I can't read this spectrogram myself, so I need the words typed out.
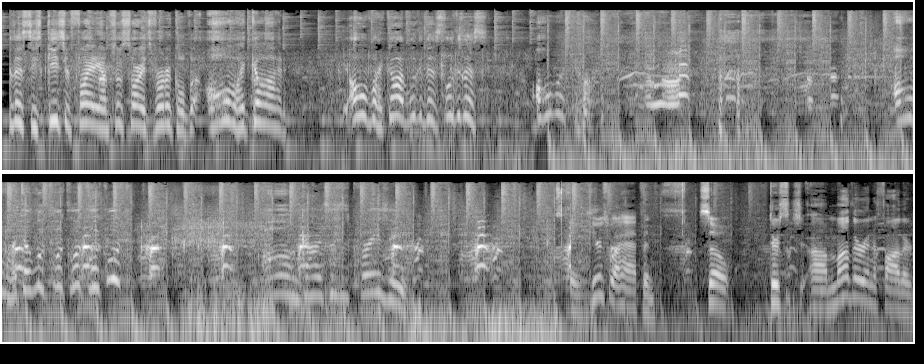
Look at this, these geese are fighting. I'm so sorry it's vertical, but oh my god. Oh my god, look at this, look at this. Oh my god. oh my god, look, look, look, look, look. Oh guys, this is crazy. Here's what happened. So, there's a mother and a father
